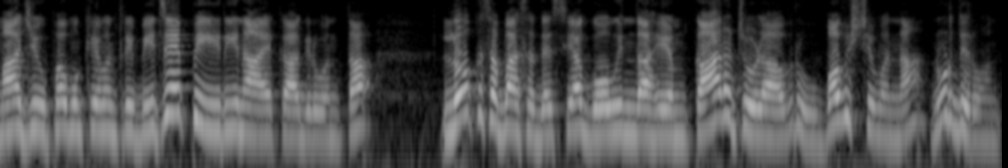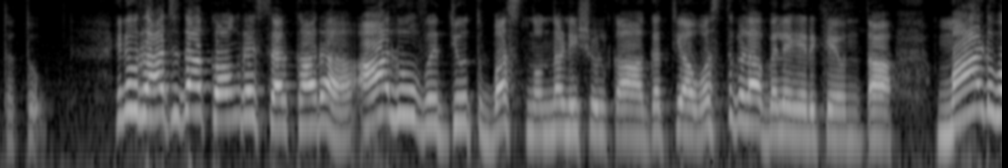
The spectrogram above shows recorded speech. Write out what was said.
ಮಾಜಿ ಉಪಮುಖ್ಯಮಂತ್ರಿ ಬಿಜೆಪಿ ಹಿರಿಯ ನಾಯಕ ಆಗಿರುವಂತ ಲೋಕಸಭಾ ಸದಸ್ಯ ಗೋವಿಂದ ಎಂ ಕಾರಜೋಳ ಅವರು ಭವಿಷ್ಯವನ್ನ ನುಡಿದಿರುವಂತದ್ದು. ಇನ್ನು ರಾಜ್ಯದ ಕಾಂಗ್ರೆಸ್ ಸರ್ಕಾರ ಹಾಲು ವಿದ್ಯುತ್ ಬಸ್ ನೋಂದಣಿ ಶುಲ್ಕ, ಅಗತ್ಯ ವಸ್ತುಗಳ ಬೆಲೆ ಏರಿಕೆ ಅಂತ ಮಾಡುವ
